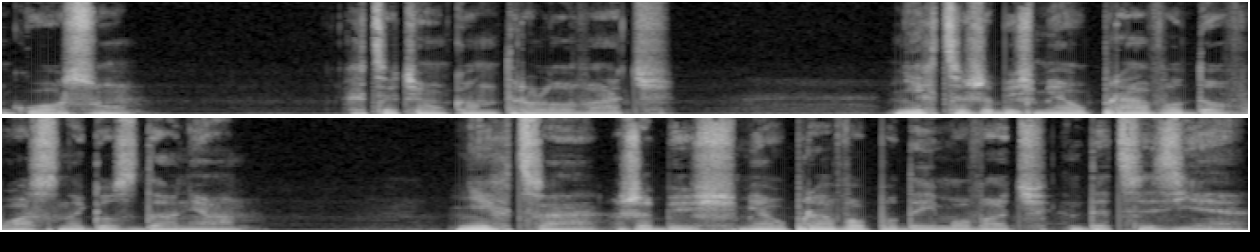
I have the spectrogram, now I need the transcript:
głosu. Chce cię kontrolować. Nie chce, żebyś miał prawo do własnego zdania. Nie chce, żebyś miał prawo podejmować decyzje.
